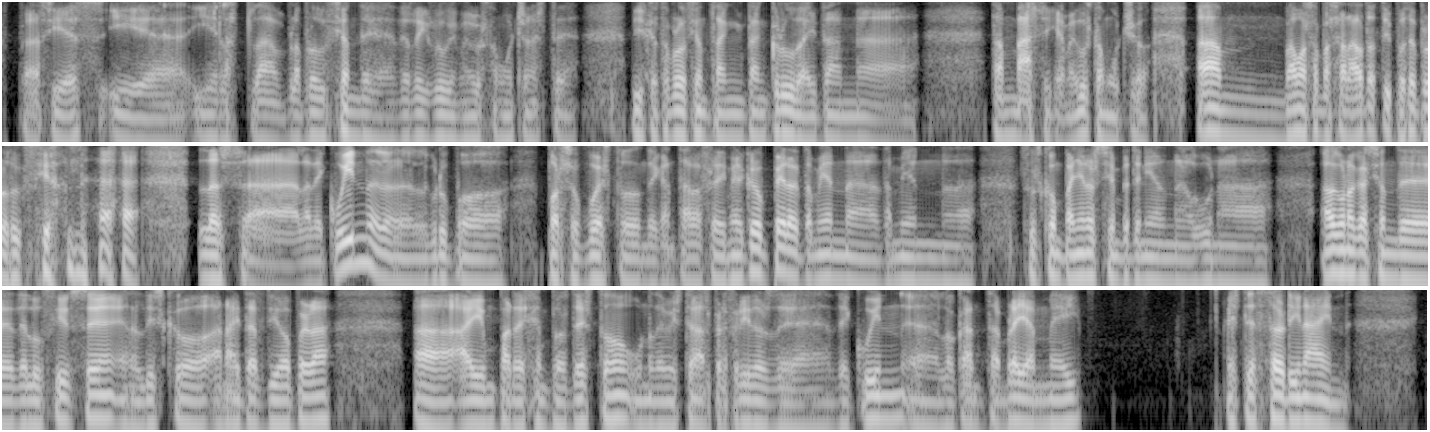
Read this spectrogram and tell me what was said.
pero así es. Y, eh, y la, la- la producción de, de Rick Rubin me gusta mucho en este disco, esta producción tan, tan cruda y tan, eh, tan básica, me gusta mucho. Am, vamos a pasar a otro tipo de producción, ah, la de Queen, el, grupo, por supuesto, donde cantaba Freddie Mercury, pero también, también sus compañeros siempre tenían alguna, alguna ocasión de, de lucirse en el disco A Night of the Opera. Ah, hay un par de ejemplos de esto. Uno de mis temas preferidos de, de Queen eh, lo canta Brian May. Este 39,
